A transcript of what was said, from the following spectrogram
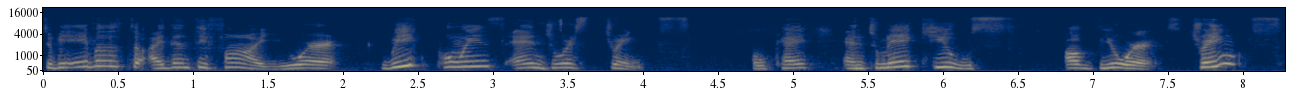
to be able to identify your weak points and your strengths, okay, and to make use of your strengths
